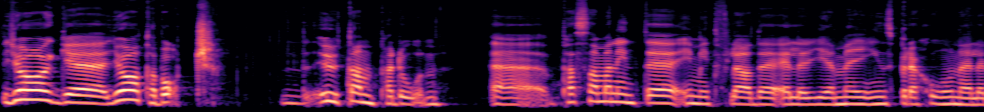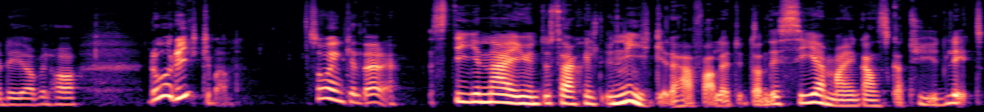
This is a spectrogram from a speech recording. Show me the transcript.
Jag, eh, jag tar bort, utan pardon. Eh, passar man inte i mitt flöde eller ger mig inspiration eller det jag vill ha, då ryker man. Så enkelt är det. Stina är ju inte särskilt unik i det här fallet utan det ser man ju ganska tydligt.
